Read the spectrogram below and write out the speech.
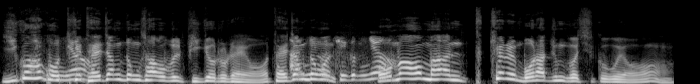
이거하고 지금요? 어떻게 대장동 사업을 비교를 해요? 대장동은 아니요, 지금요. 어마어마한 특혜를 몰아준 것이고요.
